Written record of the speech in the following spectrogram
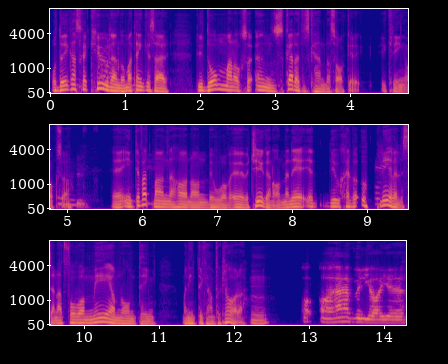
Och det är ganska kul ändå, man tänker så här, det är de man också önskar att det ska hända saker i- kring också. Mm. Eh, inte för att man har någon behov av att övertyga någon, men det är, det är ju själva upplevelsen, att få vara med om någonting man inte kan förklara. Mm. Och, och här vill jag ju,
